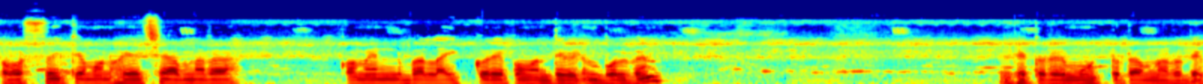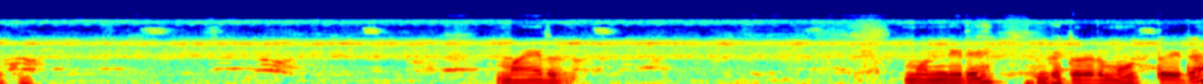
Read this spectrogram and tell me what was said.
অবশ্যই কেমন হয়েছে আপনারা কমেন্ট বা লাইক করে প্রমাণ দেবেন বলবেন। ভেতরের মুহূর্তটা আপনারা দেখুন। মায়ের মন্দিরে ভেতরের মুহূর্ত এটা।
